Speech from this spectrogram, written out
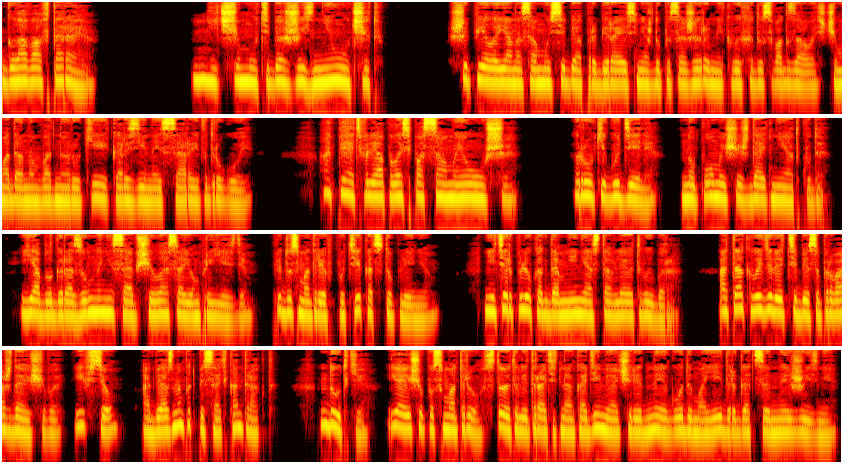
Глава вторая. «Ничему тебя жизнь не учит», — шипела я на саму себя, пробираясь между пассажирами к выходу с вокзала с чемоданом в одной руке и корзиной с Сарой в другой. Опять вляпалась по самые уши. Руки гудели, но помощи ждать неоткуда. Я благоразумно не сообщила о своем приезде, предусмотрев пути к отступлению. Не терплю, когда мне не оставляют выбора. А так выделят тебе сопровождающего, и все, обязана подписать контракт. Дудки, я еще посмотрю, стоит ли тратить на Академию очередные годы моей драгоценной жизни.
